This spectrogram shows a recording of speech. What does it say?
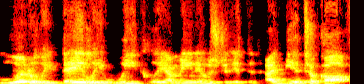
literally daily, weekly. I mean, it was it, the idea took off.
